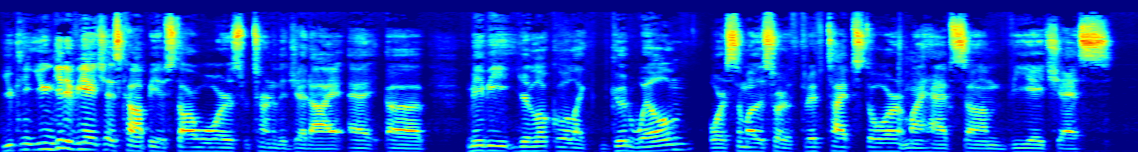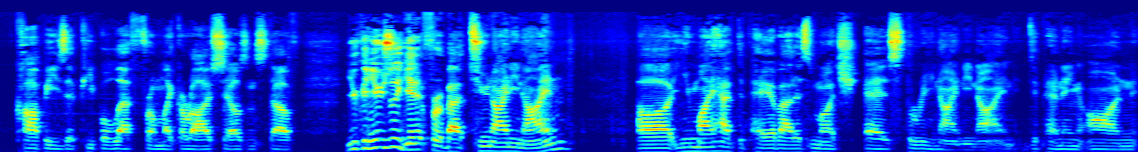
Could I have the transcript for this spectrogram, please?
You can you can get a VHS copy of Star Wars Return of the Jedi at uh, maybe your local like Goodwill or some other sort of thrift type store might have some VHS copies that people left from like garage sales and stuff. You can usually get it for about two ninety nine uh, you might have to pay about as much as $3.99 depending on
